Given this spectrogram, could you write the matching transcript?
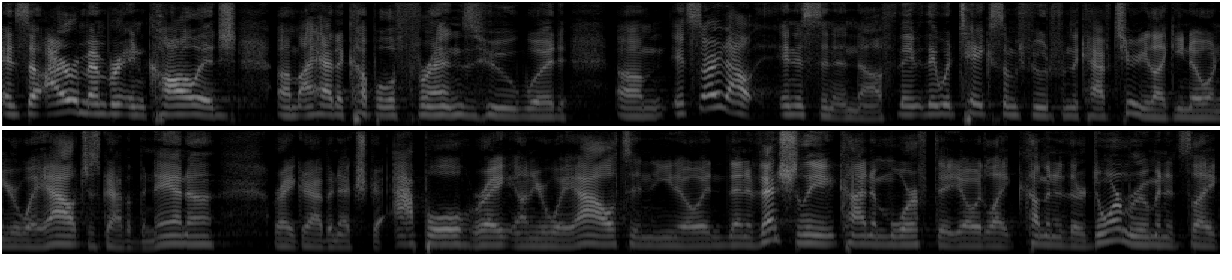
And so I remember in college, um, I had a couple of friends who would, um, it started out innocent enough. They, they would would take some food from the cafeteria, like, you know, on your way out, just grab a banana, right? Grab an extra apple, right? On your way out. And, you know, and then eventually it kind of morphed, that, you know, would like come into their dorm room and it's like,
